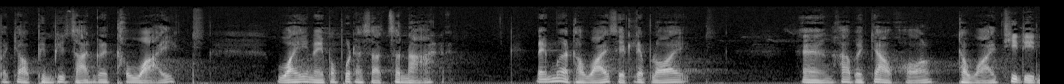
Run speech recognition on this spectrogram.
พระเจ้าพิมพิสารก็เลยถวาย ไว้ในพระพุทธศาสนา ในเมื่อถวายเสร็จเรียบร้อยข้าพเจ้าขอถวายที่ดิน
